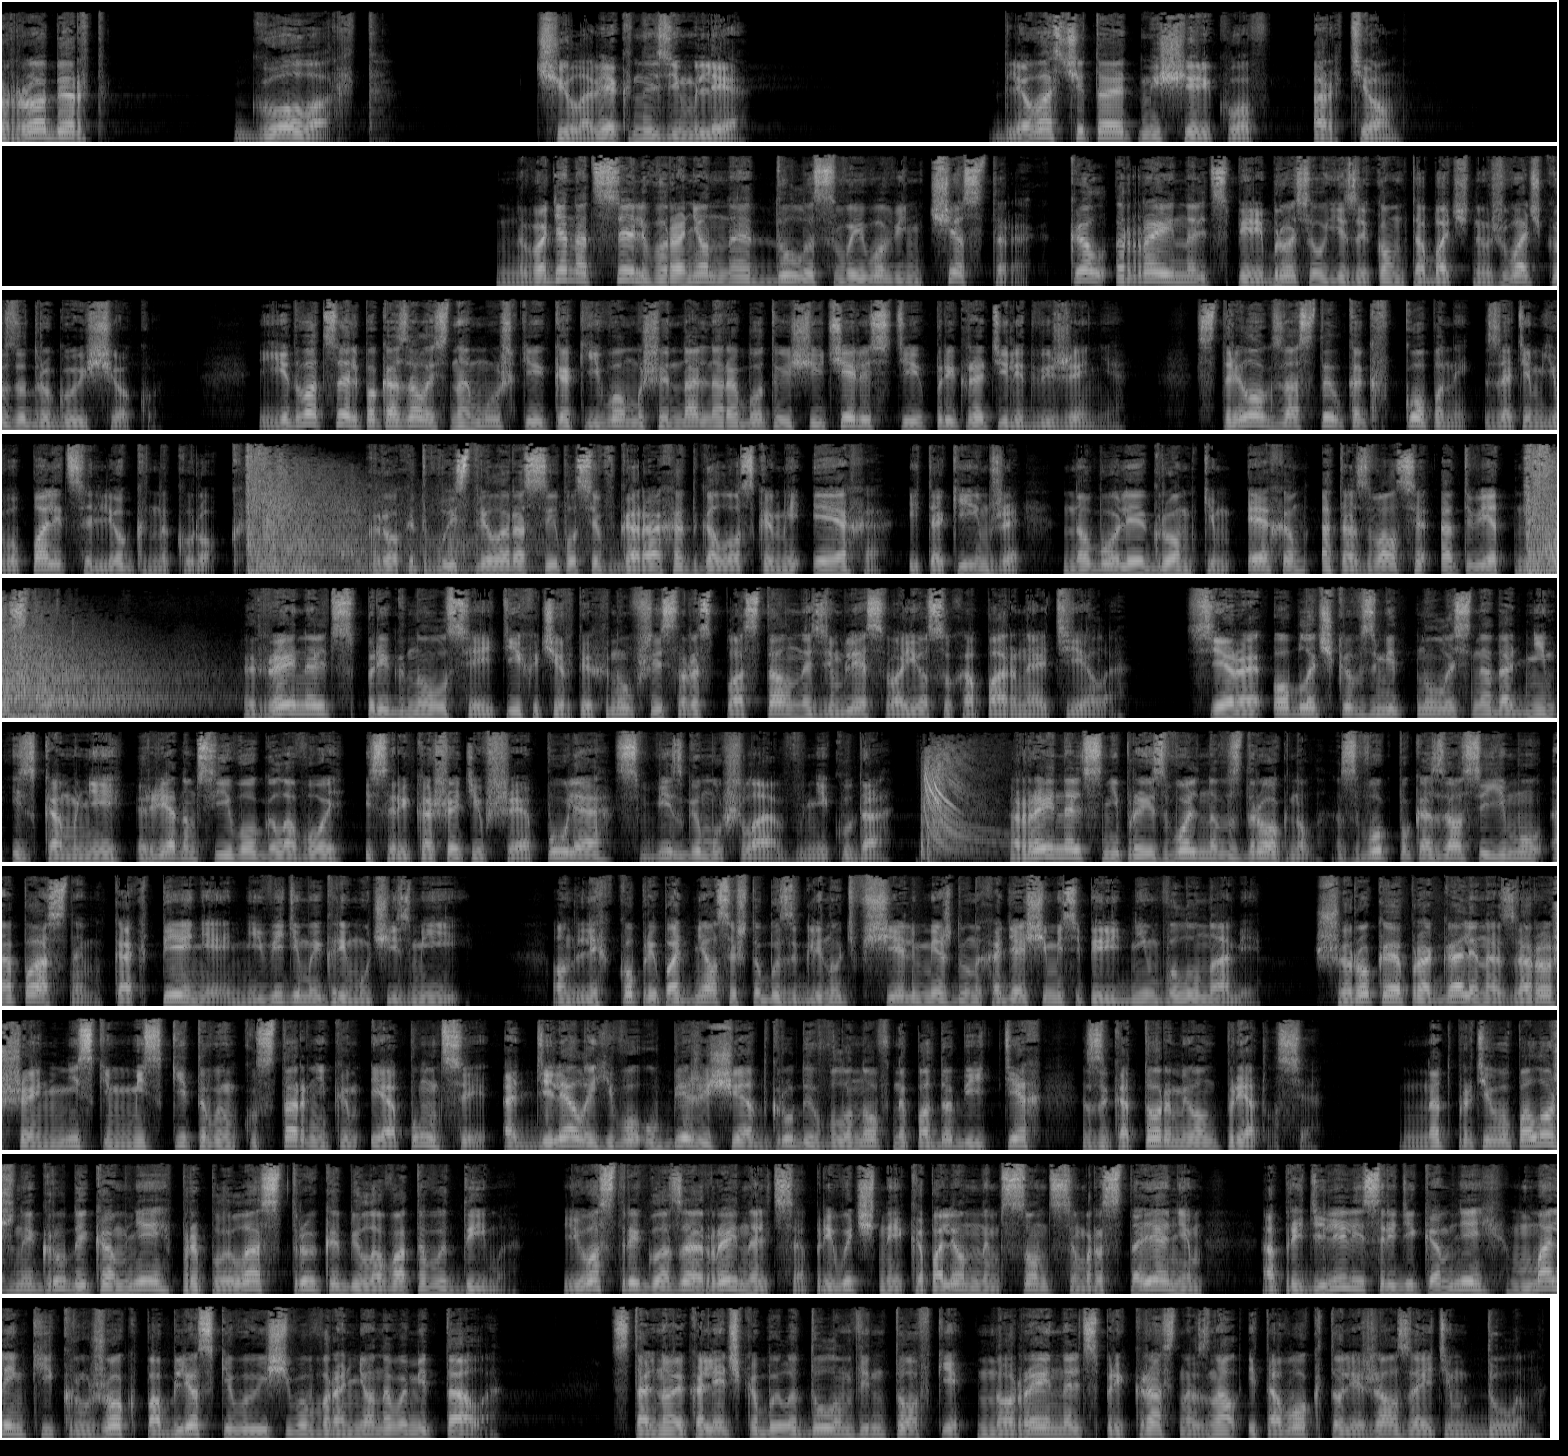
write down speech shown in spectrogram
Роберт Говард. Человек на земле. Для вас читает Мещеряков Артем. Наводя на цель вороненное дуло своего винчестера, Кэл Рейнольдс перебросил языком табачную жвачку за другую щеку. Едва цель показалась на мушке, как его машинально работающие челюсти прекратили движение. Стрелок застыл, как вкопанный, затем его палец лег на курок. Грохот выстрела рассыпался в горах отголосками эха, и таким же, но более громким эхом отозвался ответный выстрел. Рейнольдс пригнулся и, тихо чертыхнувшись, распластал на земле свое сухопарное тело. Серое облачко взметнулось над одним из камней рядом с его головой, и срикошетившая пуля с визгом ушла в никуда. Рейнольдс непроизвольно вздрогнул. Звук показался ему опасным, как пение невидимой гремучей змеи. Он легко приподнялся, чтобы заглянуть в щель между находящимися перед ним валунами. Широкая прогалина, заросшая низким мескитовым кустарником и опунцией, отделяла его убежище от груды валунов наподобие тех, за которыми он прятался. Над противоположной грудой камней проплыла струйка беловатого дыма, и острые глаза Рейнольдса, привычные к опаленным солнцем расстояниям, определили среди камней маленький кружок поблескивающего вороненого металла. Стальное колечко было дулом винтовки, но Рейнольдс прекрасно знал и того, кто лежал за этим дулом.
